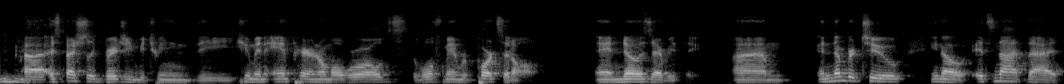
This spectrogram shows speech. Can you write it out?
Mhm. Uh, especially bridging between the human and paranormal worlds. The Wolfman reports it all and knows everything. Um, and number two, you know, it's not that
